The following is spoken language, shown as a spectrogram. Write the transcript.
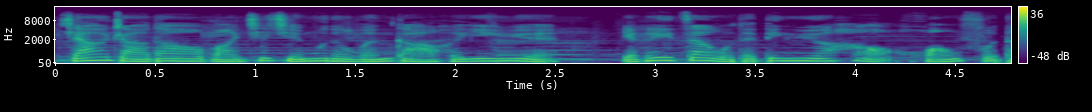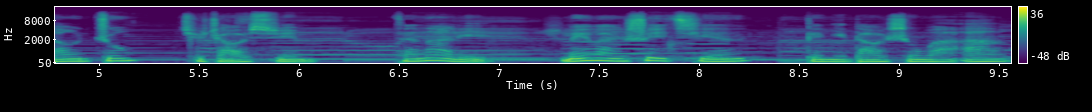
想要找到往期节目的文稿和音乐，也可以在我的订阅号“黄甫”当中去找寻，在那里每晚睡前跟你道声晚安。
